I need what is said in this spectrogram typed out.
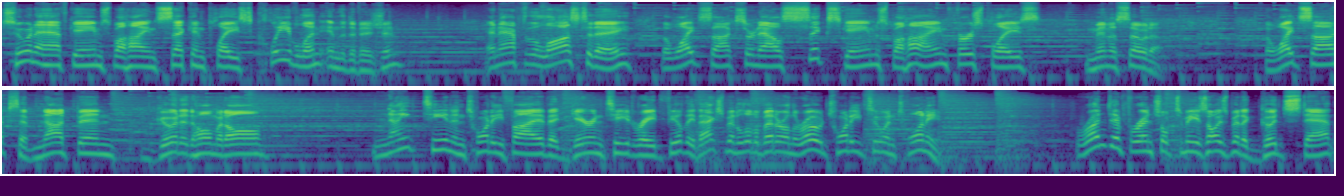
two and a half games behind second place Cleveland in the division. And after the loss today, the White Sox are now six games behind first place Minnesota. The White Sox have not been good at home at all. 19 and 25 at guaranteed rate field. They've actually been a little better on the road, 22 and 20. Run differential to me has always been a good stat.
